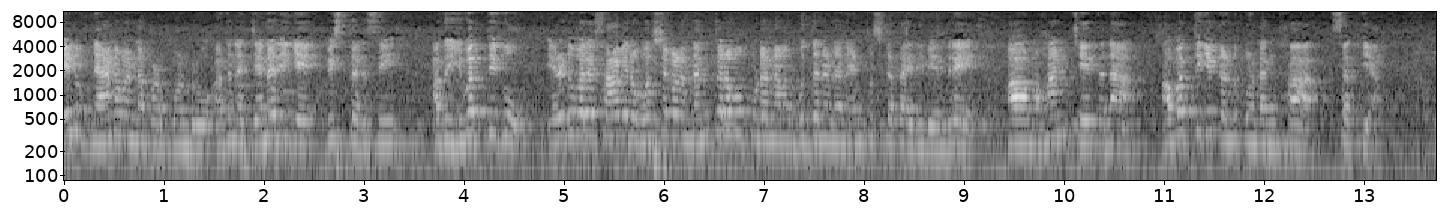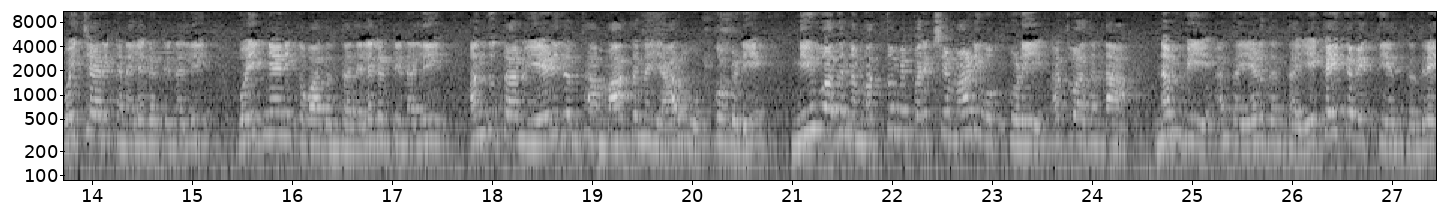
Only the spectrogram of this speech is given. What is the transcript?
ಏನು ಜ್ಞಾನವನ್ನ ಪಡ್ಕೊಂಡ್ರು ಅದನ್ನ ಜನರಿಗೆ ವಿಸ್ತರಿಸಿ ಅದು ಇವತ್ತಿಗೂ ಎರಡೂವರೆ ಸಾವಿರ ವರ್ಷಗಳ ನಂತರವೂ ಕೂಡ ನಾವು ಬುದ್ಧನನ್ನ ನೆನಪಿಸ್ಕೊತಾ ಇದ್ದೀವಿ ಅಂದ್ರೆ ಆ ಮಹಾನ್ ಚೇತನ ಅವತ್ತಿಗೆ ಕಂಡುಕೊಂಡಂತಹ ಸತ್ಯ. ವೈಚಾರಿಕ ನೆಲೆಗಟ್ಟಿನಲ್ಲಿ ವೈಜ್ಞಾನಿಕವಾದಂತಹ ನೆಲೆಗಟ್ಟಿನಲ್ಲಿ ಅಂದು ತಾನು ಹೇಳಿದಂತಹ ಮಾತನ್ನ ಯಾರು ಒಪ್ಕೋಬೇಡಿ. ನೀವು ಅದನ್ನ ಮತ್ತೊಮ್ಮೆ ಪರೀಕ್ಷೆ ಮಾಡಿ ಒಪ್ಕೊಳ್ಳಿ ಅಥವಾ ಅದನ್ನ ನಂಬಿ ಅಂತ ಹೇಳಿದಂತ ಏಕೈಕ ವ್ಯಕ್ತಿ ಅಂತಂದ್ರೆ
